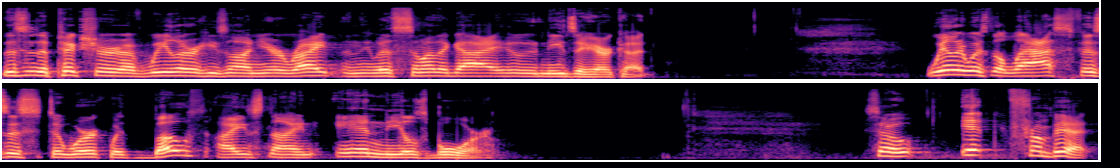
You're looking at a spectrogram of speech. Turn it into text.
This is a picture of Wheeler. He's on your right, and with some other guy who needs a haircut. Wheeler was the last physicist to work with both Einstein and Niels Bohr. So, it from bit,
